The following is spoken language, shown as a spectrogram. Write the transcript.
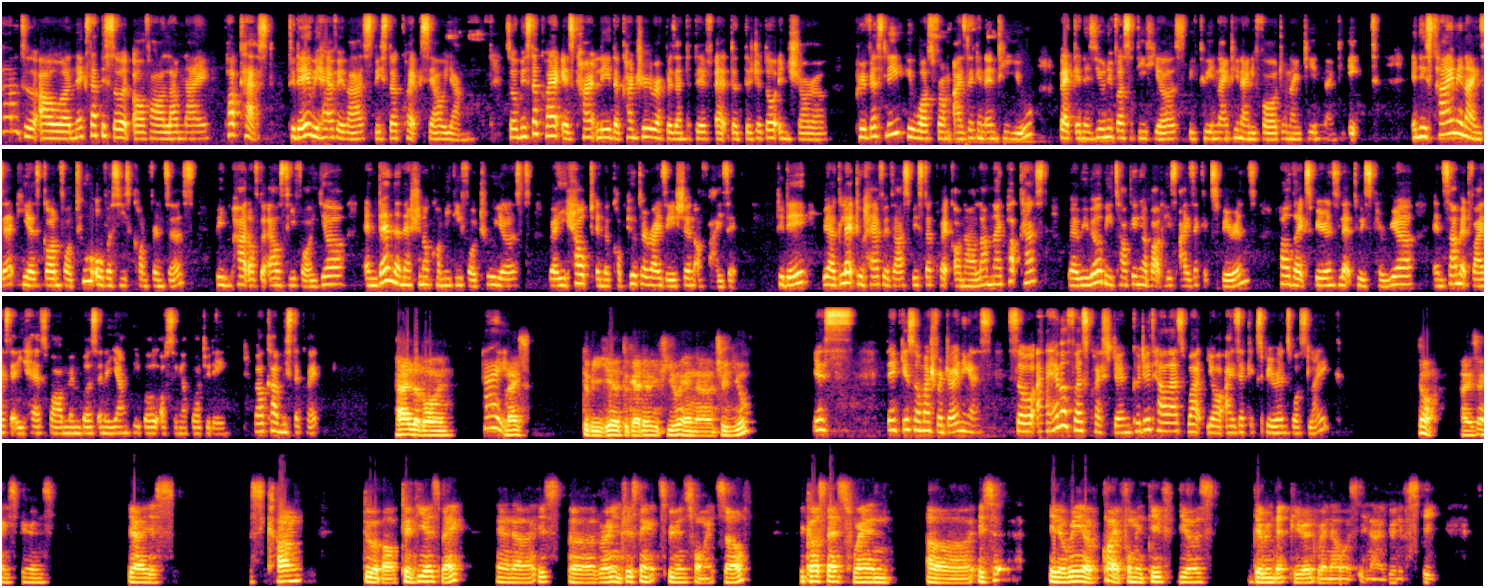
welcome to our next episode of our alumni podcast. Today we have with us Mr. Kwek Xiao Yang. So Mr. Kwek is currently the country representative at the Digital Insurer. Previously, he was from AIESEC and NTU back in his university years between 1994 to 1998. In his time in AIESEC, he has gone for two overseas conferences, been part of the LC for a year, and then the National Committee for two years, where he helped in the computerization of AIESEC. Today, we are glad to have with us Mr. Kwek on our alumni podcast, where we will be talking about his AIESEC experience, how the experience led to his career, and some advice that he has for our members and the young people of Singapore today. Welcome, Mr. Kwek. Hi, Lavon. Hi. Nice to be here together with you and uh, Junyu. Yes, thank you so much for joining us. So, I have a first question. Could you tell us what your AIESEC experience was like? Oh, AIESEC experience. Yeah, it's it's come to about 20 years back, and uh, it's a very interesting experience for myself because that's when uh, it's in a way of quite formative years during that period when I was in a university,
